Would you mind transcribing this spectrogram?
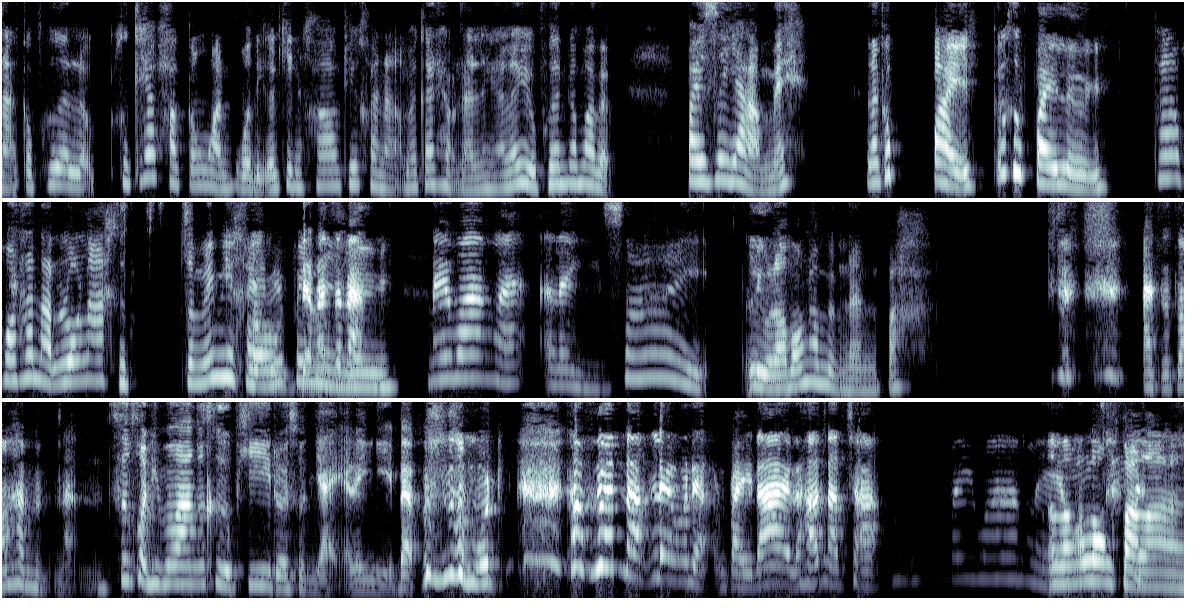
ณะกับเพื่อนแล้ว คือแค่พักกลางวันปกติก็กินข้าวที่คณะไม่ก็แถวนั้นอะไรเงี้ยแล้วอยู่เพื่อนก็มาแบบไปสยามไหมแล้วก็ไปก็คือไปเลย ถ้าเพราะถ้านัดล่วงหน้าคือจะไม่มีใครลงได้ไปเดี๋ยวไหนมันจะเลแบบยไม่ว่างแล้วอะไรอย่างงี้ ใช่หรือเราต้องทำแบบนั้นปะอาจจะต้องทำแบบนั้น ซึ่งคนที่ไม่ว่างก็คือพี่โดยส่วนใหญ่อะไรอย่างงี้ แบบ สมมติ ถ้าเพื่อนนัดเร็วเนี่ยไปได้แต่ถ้านัดช้าไม่ ว่างแล้เราวต้องลงตาราง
